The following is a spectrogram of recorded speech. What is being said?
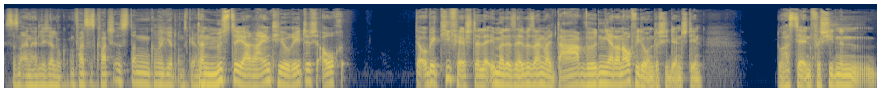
ist das ein einheitlicher Look. Und falls das Quatsch ist, dann korrigiert uns gerne. Dann müsste ja rein theoretisch auch der Objektivhersteller immer derselbe sein, weil da würden ja dann auch wieder Unterschiede entstehen. Du hast ja in verschiedenen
